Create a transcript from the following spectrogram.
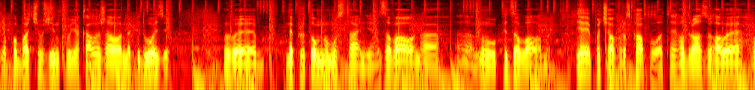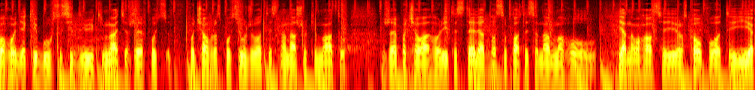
я побачив жінку, яка лежала на підлозі в непритомному стані, завалена ну, під завалами. Я її почав розкапувати одразу, але вогонь, який був в сусідній кімнаті, вже почав розповсюджуватись на нашу кімнату. Вже почала горіти стеля та осипатися нам на голову. Я намагався її розкопувати, і як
